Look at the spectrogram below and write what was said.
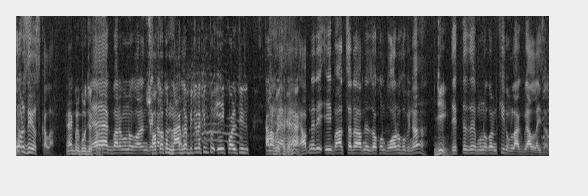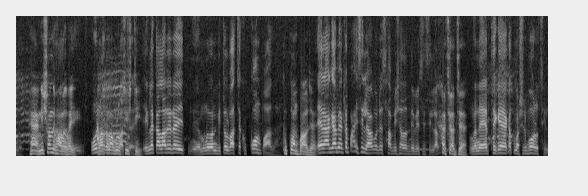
গর্জিয়াস কালার একবার গর্জিয়াস একবারে মনে করেন সচরাচর নাগরা। বিটলে কিন্তু এই কোয়ালিটির কালার হয়ে থাকে হ্যাঁ আপনার এই- এই বাচ্চাটা আপনি যখন বড় হবে না জি। দেখতে যে মনে করেন কীরকম লাগবে আল্লাহ জানে। হ্যাঁ নিঃসন্দেহে ভালো ভাই। এই অন্যরকম আল্লাহ তাআলা অপরূপ বাচ্চা। সৃষ্টি। এগুলা কালারের মনে করেন বিটল বাচ্চা খুব কম পাওয়া যায়। খুব কম পাওয়া যায়। এর আগে আমি একটা পাইছিলাম ওটা ছাব্বিশ হাজার দিয়ে বেশিছিলাম আচ্ছা আচ্ছা। মানে এর থেকে এক মাসের বড় ছিল।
